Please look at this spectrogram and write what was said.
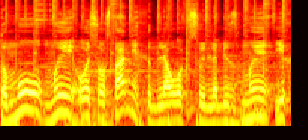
Тому ми ось останніх для офісу і для бізнесу ми їх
